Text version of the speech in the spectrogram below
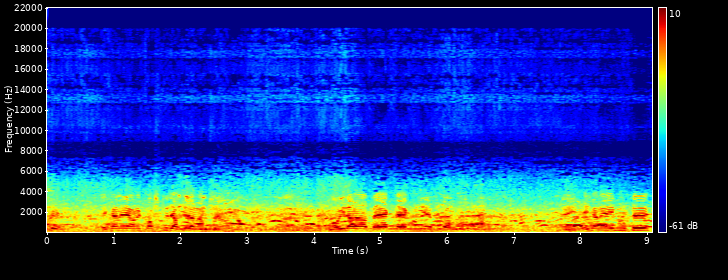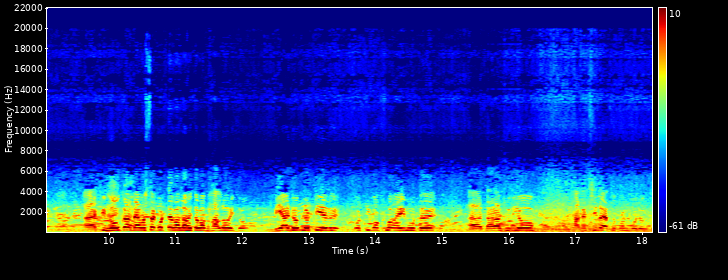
দেখছেন এখানে অনেক কষ্ট যাত্রীরা নামছে। মহিলারা ব্যাগ ট্যাগ নিয়ে পুরো এই, এখানে এই মুহূর্তে একটি নৌকার ব্যবস্থা করতে পারলে হয়তো বা ভালো হইতো। বিআরডব্লিউটি এর কর্তৃপক্ষ এই মুহূর্তে তারা যদিও ঘাটে ছিল এতক্ষণ পর্যন্ত।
